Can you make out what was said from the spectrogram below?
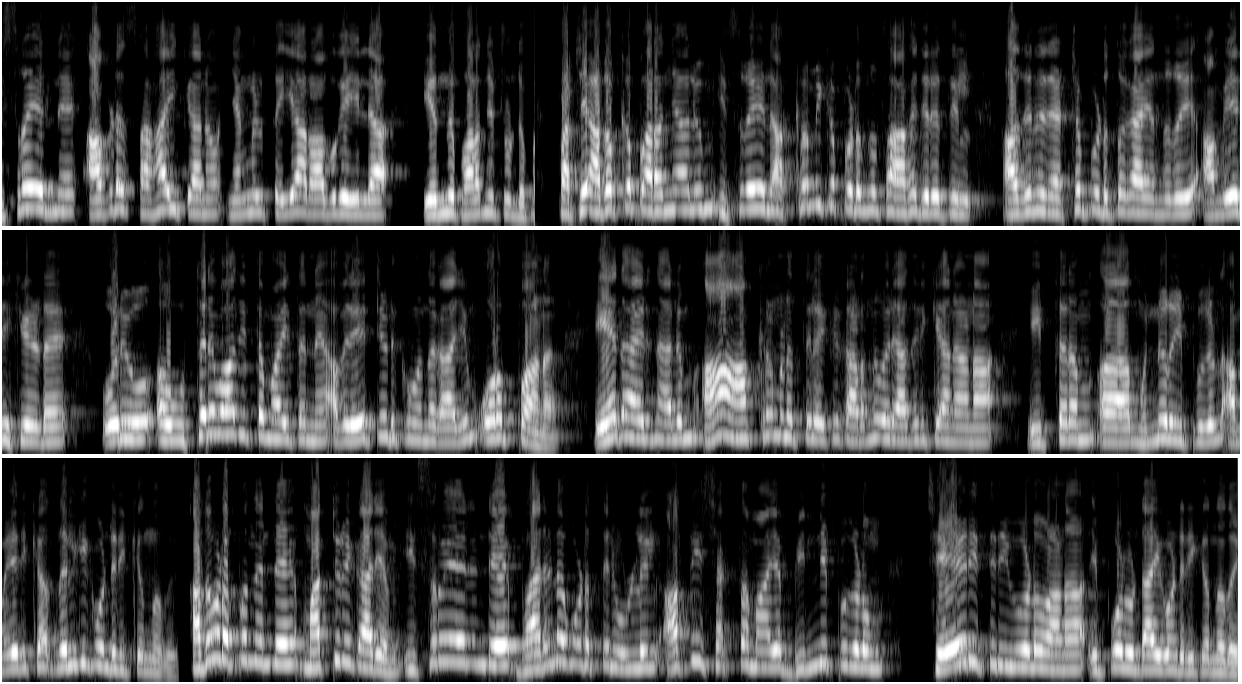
ഇസ്രയേലിനെ അവിടെ സഹായിക്കാനോ ഞങ്ങൾ തയ്യാറാവുകയില്ല. എന്ന് പറഞ്ഞിട്ടുണ്ട്. പക്ഷേ അതൊക്കെ പറഞ്ഞാലും ഇസ്രയേൽ ആക്രമിക്കപ്പെടുന്ന സാഹചര്യത്തിൽ അതിനെ രക്ഷപ്പെടുത്തുക എന്നത് അമേരിക്കയുടെ ഒരു ഉത്തരവാദിത്തമായി തന്നെ അവർ ഏറ്റെടുക്കുമെന്ന കാര്യം ഉറപ്പാണ്. ഏതായിരുന്നാലും ആ ആക്രമണത്തിലേക്ക് കടന്നു വരാതിരിക്കാനാണ് ഇത്തരം മുന്നറിയിപ്പുകൾ അമേരിക്ക നൽകിക്കൊണ്ടിരിക്കുന്നത്. അതോടൊപ്പം തന്നെ മറ്റൊരു കാര്യം ഇസ്രയേലിന്റെ ഭരണകൂടത്തിനുള്ളിൽ അതിശക്തമായ ഭിന്നിപ്പുകളും ചേരിതിരിവുകളുമാണ് ഇപ്പോൾ ഉണ്ടായിക്കൊണ്ടിരിക്കുന്നത്.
